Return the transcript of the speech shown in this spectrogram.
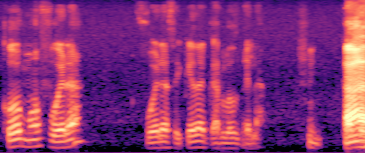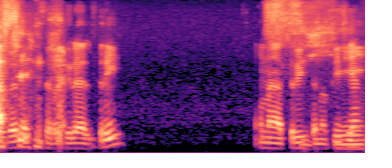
Como fuera, fuera se queda Carlos Vela. Ah, Carlos Vela sí. se retira del tri. Una triste Sí. noticia.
